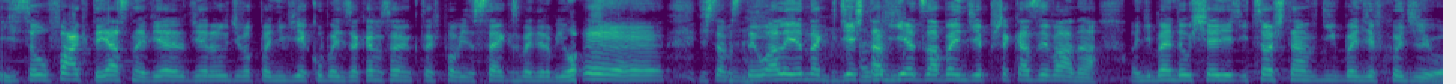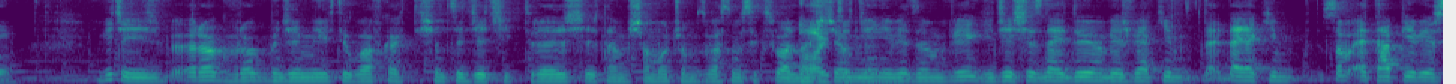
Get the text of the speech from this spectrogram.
i są fakty, jasne, wiele, wiele ludzi w odpowiednim wieku będzie za każdym razem, ktoś powie seks, będzie robił gdzieś tam z tyłu, ale jednak gdzieś ta wiedza będzie przekazywana. Oni będą siedzieć i coś tam w nich będzie wchodziło. Wiecie, rok w rok będziemy mieli w tych ławkach tysiące dzieci, które się tam szamoczą z własną seksualnością, Oj, nie, nie wiedzą wie, gdzie się znajdują, wiesz, w jakim, na jakim są etapie, wiesz,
